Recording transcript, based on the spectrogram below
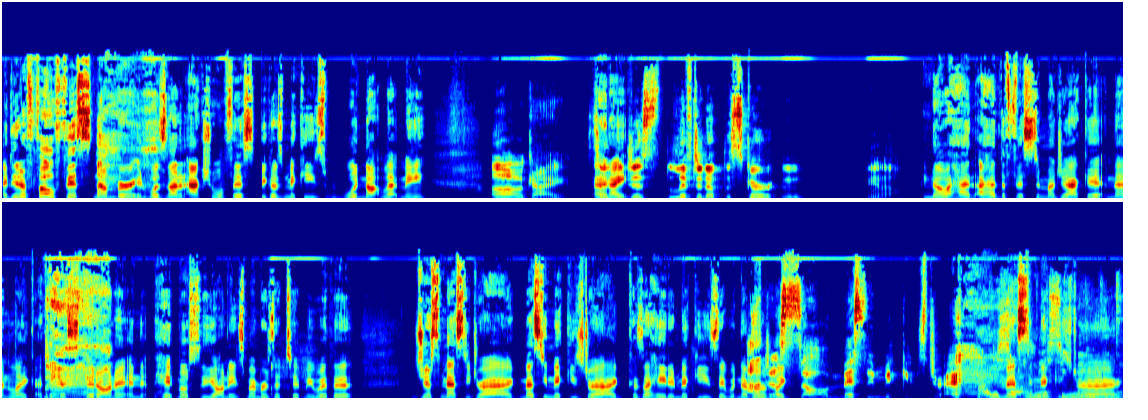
I did a faux fist number. It was not an actual fist because Mickey's would not let me. Oh, okay. So And you I- just lifted up the skirt and you know. No, I had I had the fist in my jacket, and then like I think I spit on it and hit most of the audience members that tipped me with it. Just messy drag, messy Mickey's drag, because I hated Mickey's. They would never like saw messy Mickey's drag. messy Mickey's drag.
